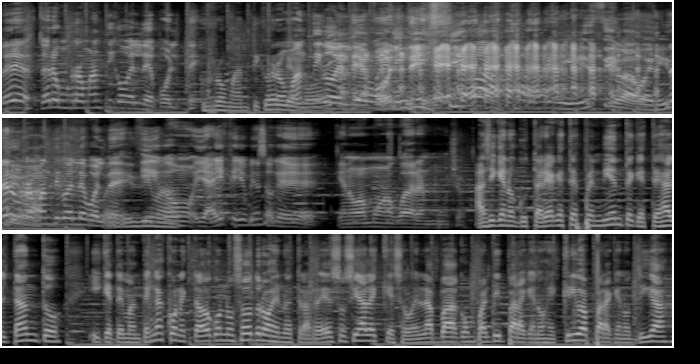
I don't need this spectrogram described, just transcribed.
Tú eres, tú eres un romántico del deporte. Un romántico del Romántico del deporte. Buenísima, buenísima, Tú buenísima. eres un romántico del deporte. Y, Buenísima. como- y ahí es que yo pienso que, que no vamos a cuadrar mucho. Así que nos gustaría que estés pendiente, que estés al tanto y que te mantengas conectado con nosotros en nuestras redes sociales, que Soben las va a compartir para que nos escribas, para que nos digas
